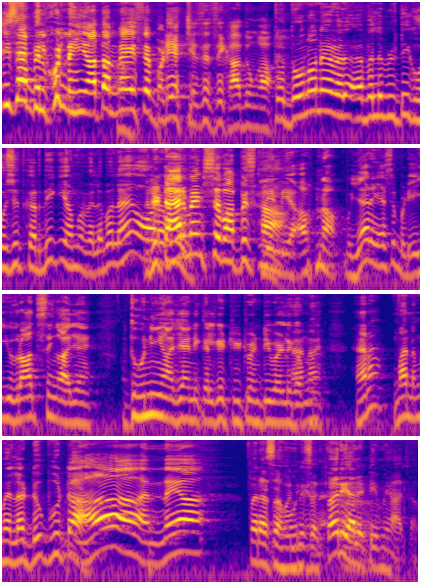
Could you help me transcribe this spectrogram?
इसे बिल्कुल नहीं आता मैं इसे बड़े अच्छे से सिखा दूँगा। तो दोनों ने अवेलेबिलिटी घोषित कर दी कि हम अवेलेबल हैं और रिटायरमेंट से वापस ले हाँ। लिया अपना। यार ऐसे बढ़िया युवराज सिंह आ जाए धोनी आ जाए निकल के टी ट्वेंटी वर्ल्ड कप में है ना? मन में लड्डू फूटा। हाँ नया पर ऐसा हो नहीं सकता रियलिटी में आ जाओ।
